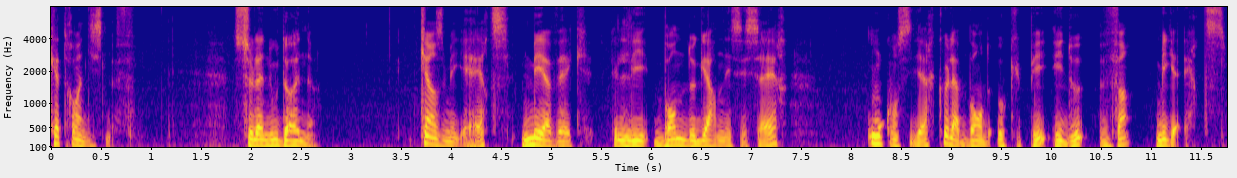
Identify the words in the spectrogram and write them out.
99. Cela nous donne 15 MHz, mais avec les bandes de garde nécessaires, on considère que la bande occupée est de 20 MHz.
